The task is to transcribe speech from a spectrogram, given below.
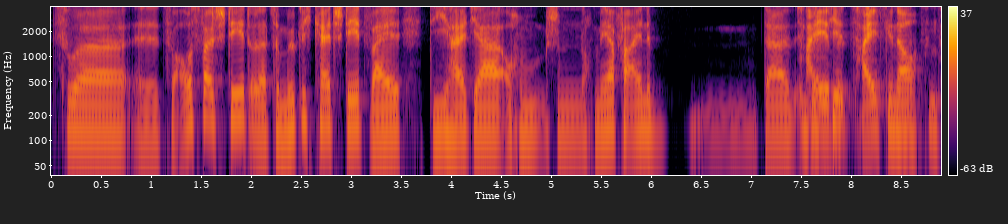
zur, äh, zur Auswahl steht oder zur Möglichkeit steht, weil die halt ja auch schon noch mehr Vereine da investiert, teils genau, besitzen.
